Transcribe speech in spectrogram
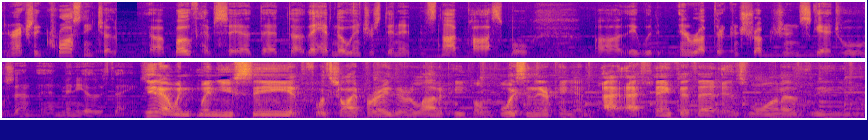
and are actually crossing each other. Uh, both have said that uh, they have no interest in it. It's not possible. Uh, it would interrupt their construction schedules and, and, many other things. You know, when, when you see at the 4th of July parade, there are a lot of people voicing their opinion. I, I think that that is one of the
